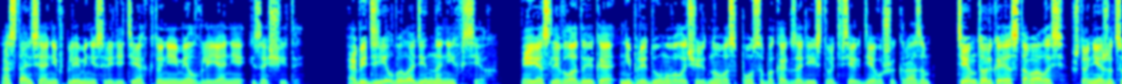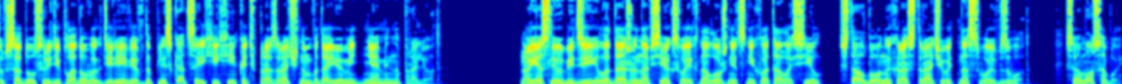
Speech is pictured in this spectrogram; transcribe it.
останься они в племени среди тех, кто не имел влияния и защиты. А Бедзиил был один на них всех. И если владыка не придумывал очередного способа, как задействовать всех девушек разом, тем только и оставалось, что нежиться в саду среди плодовых деревьев, да плескаться и хихикать в прозрачном водоеме днями напролет. Но если у Бедиила даже на всех своих наложниц не хватало сил, стал бы он их растрачивать на свой взвод. Само собой,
